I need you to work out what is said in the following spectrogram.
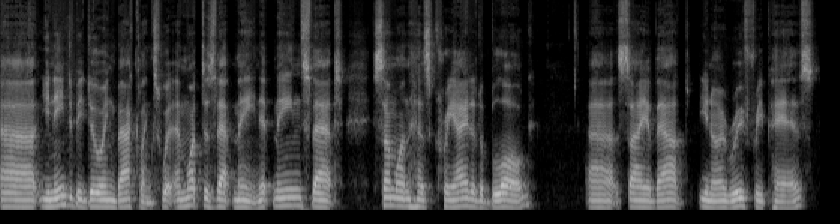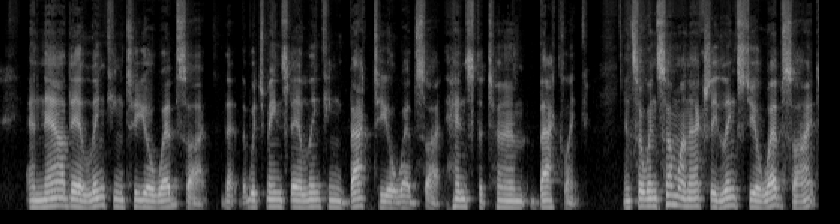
uh, you need to be doing backlinks. And what does that mean? It means that someone has created a blog, uh, say about you know roof repairs, and now they're linking to your website. That which means they're linking back to your website. Hence the term backlink. And so when someone actually links to your website,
